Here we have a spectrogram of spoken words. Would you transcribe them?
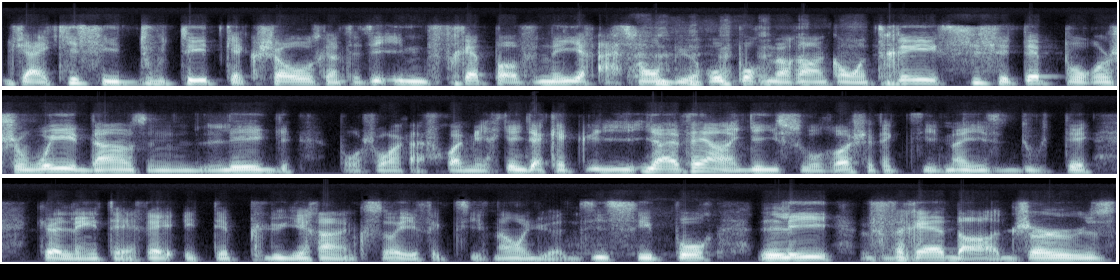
Jackie s'est douté de quelque chose quand il dit il me ferait pas venir à son bureau pour me rencontrer si c'était pour jouer dans une ligue pour joueurs afro-américains. Il, y avait Anguille sous roche, effectivement, il se doutait que l'intérêt était plus grand que ça. Et effectivement, on lui a dit c'est pour les vrais Dodgers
